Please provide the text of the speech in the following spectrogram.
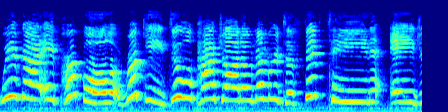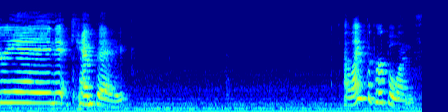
We've got a purple rookie dual patch auto numbered to 15, Adrian Kempe. I like the purple ones.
